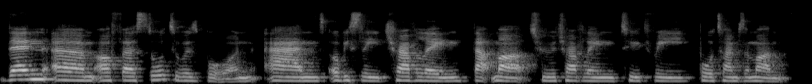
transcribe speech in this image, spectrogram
Then um, our first daughter was born and obviously traveling that much we were traveling two three four times a month.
